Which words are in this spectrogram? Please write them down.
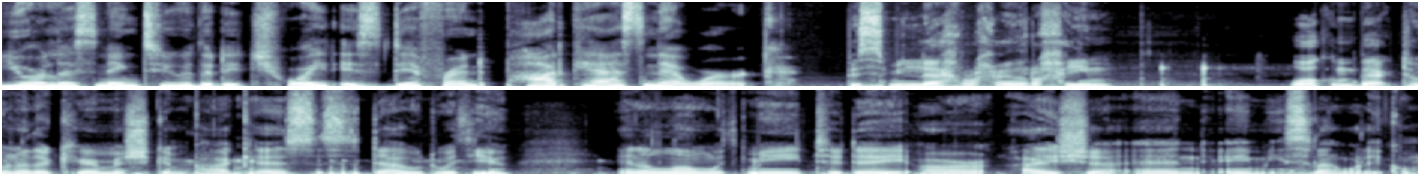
You're listening to the Detroit is Different podcast network. Bismillah rahman rahim. Welcome back to another CAIR Michigan podcast. This is Dawud with you. And along with me today are Asha and Amy. Assalamu alaikum.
